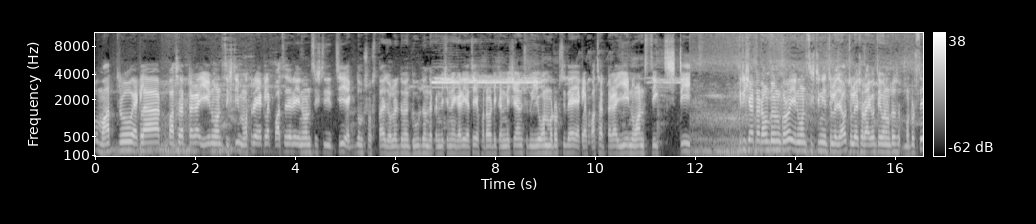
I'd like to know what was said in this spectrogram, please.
মাত্র এক লাখ পাঁচ হাজার টাকা এন ওয়ান সিক্সটি মাত্র এক লাখ পাঁচ হাজারে এন ওয়ান সিক্সটি দিচ্ছি, একদম সস্তায়। জলের দামে দুর্দান্ত কন্ডিশনের গাড়ি আছে, ফটাফটি কন্ডিশন শুধু এ ওয়ান মোটরসি দেয়, এক লাখ পাঁচ হাজার টাকা এন ওয়ান সিক্সটি তিরিশ হাজার টাকা ডাউন পেমেন্ট করো এন ওয়ান সিক্সটি নিয়ে চলে যাও, চলে আসো রায়গঞ্জ এ ওয়ান মোটরসে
